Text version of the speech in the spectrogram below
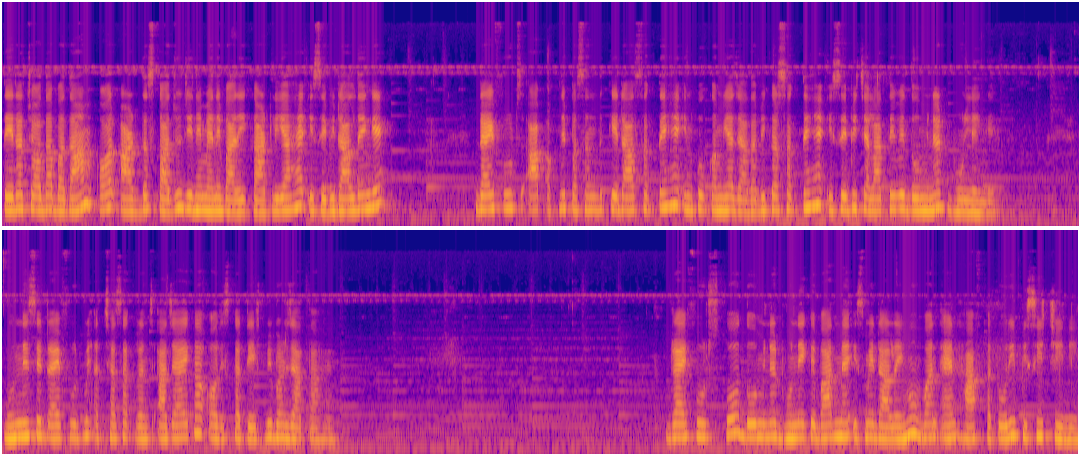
तेरह चौदह बादाम और आठ दस काजू जिन्हें मैंने बारीक काट लिया है। इसे भी डाल देंगे। ड्राई फ्रूट्स आप अपने पसंद के डाल सकते हैं, इनको कम या ज़्यादा भी कर सकते हैं, इसे भी चलाते हुए दो मिनट भून लेंगे। भूनने से ड्राई फ्रूट में अच्छा सा क्रंच आ जाएगा और इसका टेस्ट भी बढ़ जाता है। ड्राई फ्रूट्स को दो मिनट भूनने के बाद मैं इसमें डाल रही हूँ वन एंड हाफ़ कटोरी पिसी चीनी।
